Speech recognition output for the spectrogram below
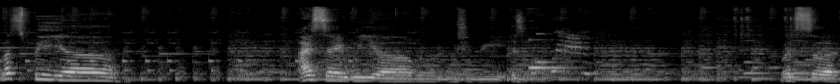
Let's be, uh... I say we, uh, we, should be Isabelle. Let's, uh...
